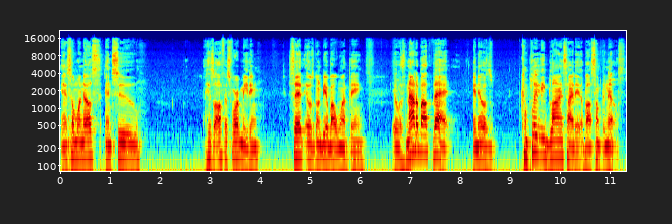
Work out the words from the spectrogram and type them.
and someone else into his office for a meeting. Said it was going to be about one thing. It was not about that, and it was completely blindsided about something else.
